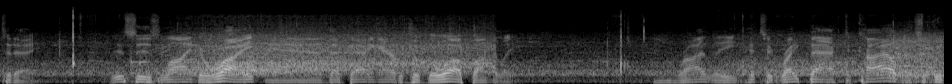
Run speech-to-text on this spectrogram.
today. This is line to right, and that batting average will go up on Riley. And Riley hits it right back to Kyle. That's a good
